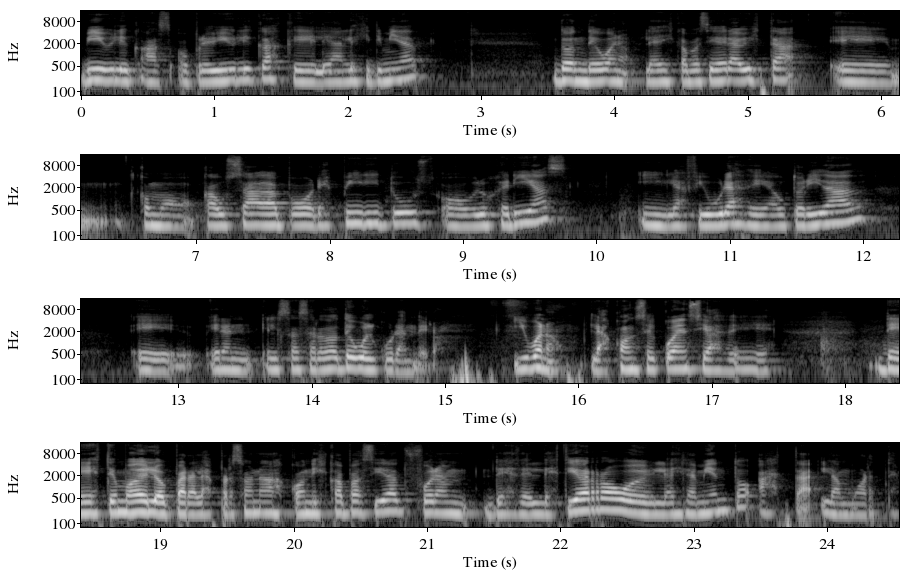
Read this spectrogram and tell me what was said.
bíblicas o prebíblicas que le dan legitimidad donde bueno, la discapacidad era vista eh, como causada por espíritus o brujerías y las figuras de autoridad eh, eran el sacerdote o el curandero. Y bueno, las consecuencias de, de este modelo para las personas con discapacidad fueron desde el destierro o el aislamiento hasta la muerte.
